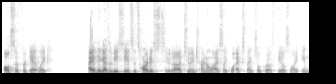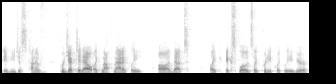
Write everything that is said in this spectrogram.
also forget like I think as a VC, it's it's hardest to uh, to internalize like what exponential growth feels like, and if you just kind of project it out like mathematically, uh, that like explodes like pretty quickly if you're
